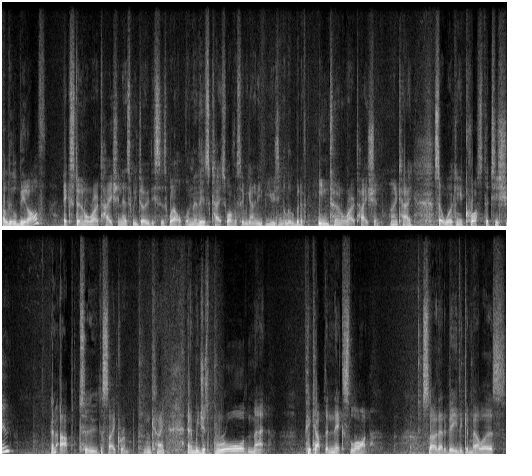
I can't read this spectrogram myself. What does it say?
a little bit of external rotation as we do this as well. And in this case, obviously, we're going to be using a little bit of internal rotation, okay? So working across the tissue and up to the sacrum, okay? And we just broaden that, pick up the next lot. So that'd be the gemellus,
